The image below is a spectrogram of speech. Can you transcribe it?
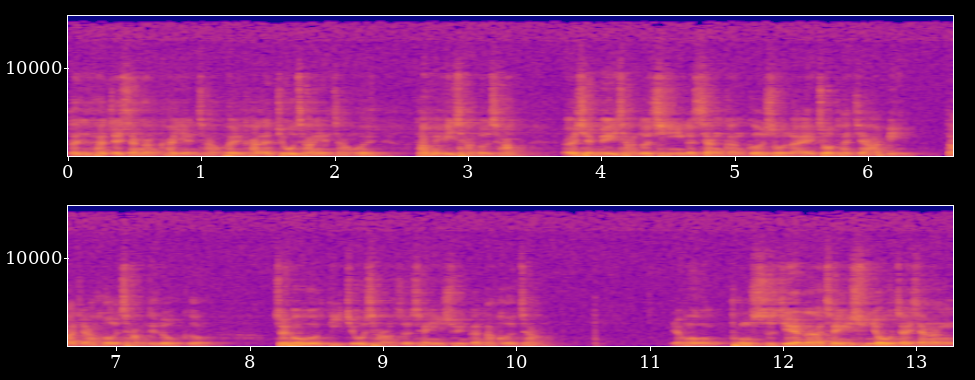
但是他在香港开演唱会，开了九场演唱会，他每一场都唱。而且每一场都请一个香港歌手来做他嘉宾，大家合唱这首歌。最后第九场是陈奕迅跟他合唱，然后同时间呢，陈奕迅又在香港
